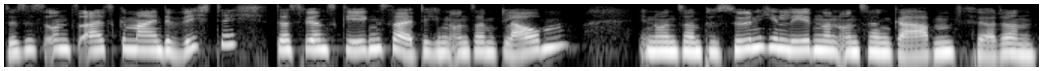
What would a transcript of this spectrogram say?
Das ist uns als Gemeinde wichtig, dass wir uns gegenseitig in unserem Glauben, in unserem persönlichen Leben und unseren Gaben fördern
